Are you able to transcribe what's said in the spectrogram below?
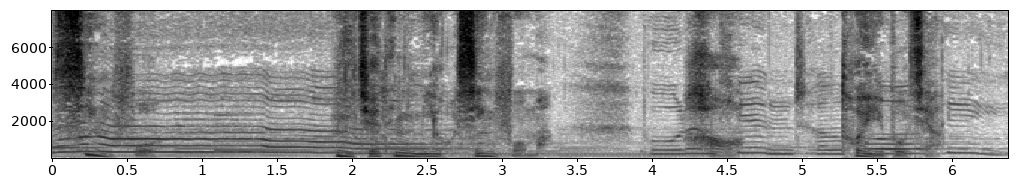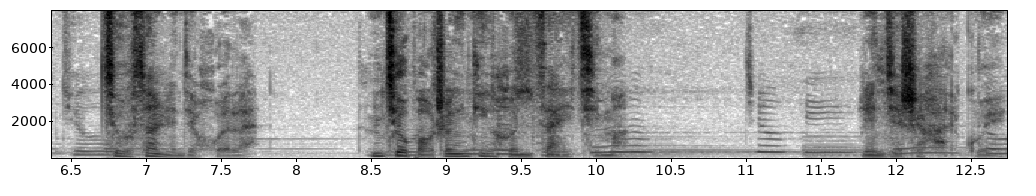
幸福？你觉得你们有幸福吗？好，退一步讲，就算人家回来，你就保证一定和你在一起吗？人家是海归。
